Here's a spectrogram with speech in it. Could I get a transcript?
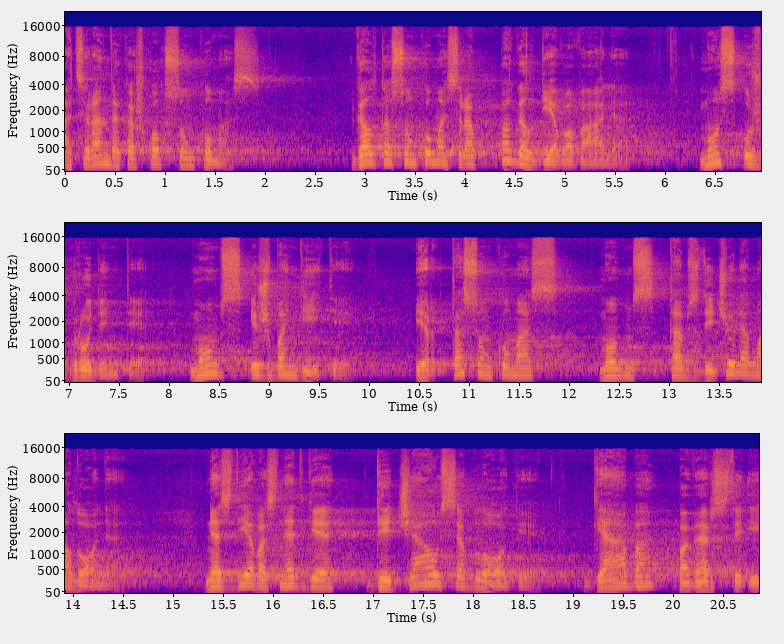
atsiranda kažkoks sunkumas. Gal tas sunkumas yra pagal Dievo valią, mus užgrūdinti, mums išbandyti. Ir tas sunkumas mums taps didžiulę malonę nes Dievas netgi didžiausią blogį geba paversti į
